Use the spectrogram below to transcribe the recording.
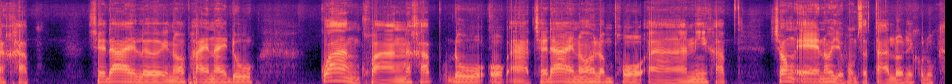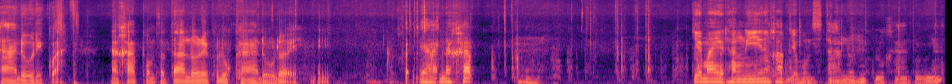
นะครับ ใช้ได้เลยเนาะภายในดูกว้างขวางนะครับ ดูอกอาจใช้ได้เนาะลำโพงอ่านี่ครับช่องแอร์เนาะเดี๋ยวผมสตาร์ทรถให้คุณลูกค้าดูดีกว่านะครับ ผมสตาร์ทรถให้คุณลูกค้าดูเลยนี่ขออนุญาตนะครับเกียมาอยู่ทางนี้นะครับ เดี๋ยวผมสตาร์ทรถให้คุณลูกค้าดูนะ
